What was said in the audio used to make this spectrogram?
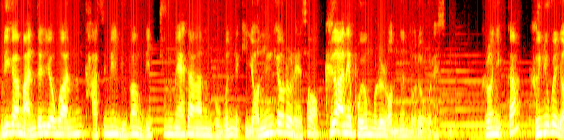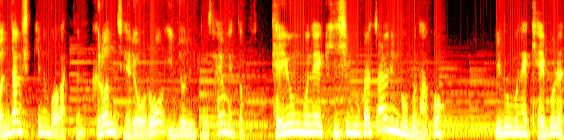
우리가 만들려고 하는 가슴의 유방 밑주름에 해당하는 부분을 이렇게 연결을 해서 그 안에 보형물을 넣는 노력을 했습니다. 그러니까 근육을 연장시키는 것 같은 그런 재료로 인조 진피를 사용했던 거죠. 대흉근의 기시부가 잘린 부분하고 이 부분의 갭을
